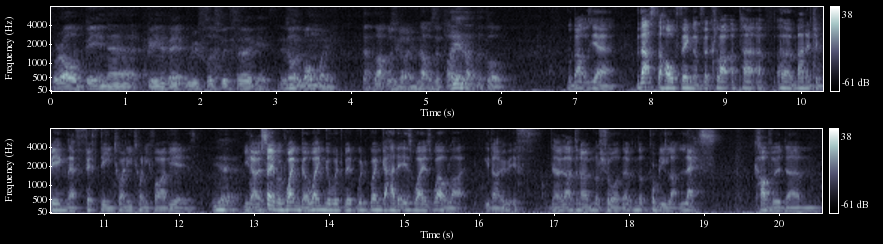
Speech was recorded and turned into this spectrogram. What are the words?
were all being uh, being a bit ruthless with Fergie, there's only one way that that was going, and that was the players at the club. Well, that was yeah. But that's the whole thing of the club, a, a, a manager being there for 15, 20, 25 years. Yeah. You know, same with Wenger. Wenger would be, would Wenger had it his way as well. Like you know, if you know, I don't know, I'm not sure. There's not probably like less covered um,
